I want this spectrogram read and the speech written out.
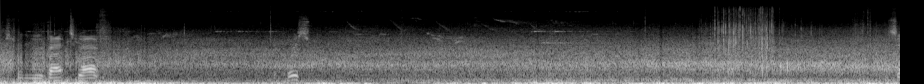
Just when we're about to have a crisp. So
